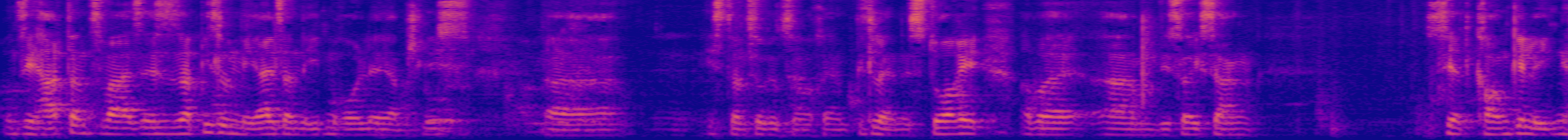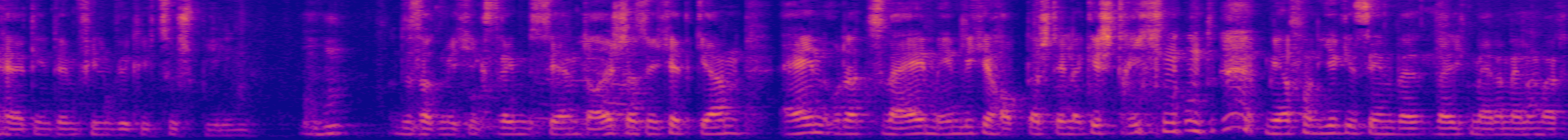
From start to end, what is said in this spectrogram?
Und sie hat dann zwar, also es ist ein bisschen mehr als eine Nebenrolle am Schluss, äh, ist dann sozusagen auch ein bisschen eine Story, aber ähm, wie soll ich sagen, sie hat kaum Gelegenheit in dem Film wirklich zu spielen. Und das hat mich extrem sehr enttäuscht. Also ich hätte gern ein oder zwei männliche Hauptdarsteller gestrichen und mehr von ihr gesehen, weil, weil ich meiner Meinung nach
